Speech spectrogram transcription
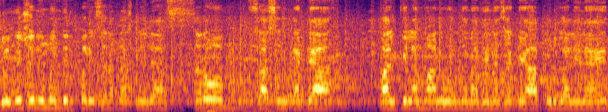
जोगेश्वरी मंदिर परिसरात असलेल्या सर्व सासनकाठ्या पालखीला मानवंदना देण्यासाठी आतुर झालेल्या आहेत.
